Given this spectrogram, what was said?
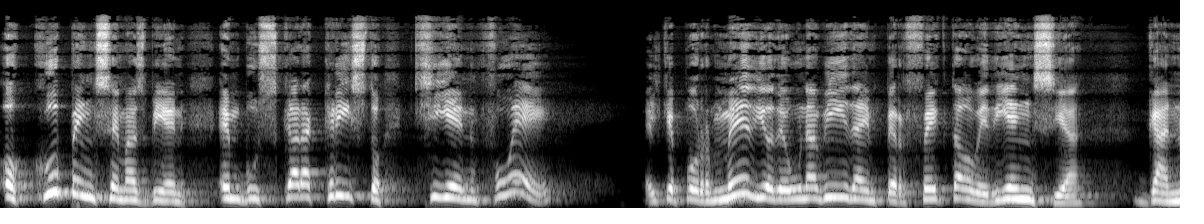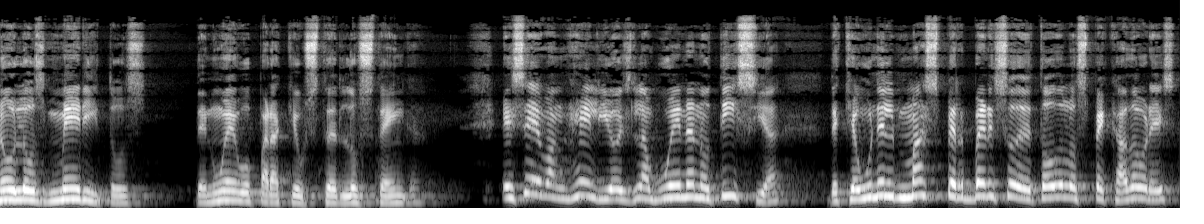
Ocúpense más bien en buscar a Cristo, quien fue el que por medio de una vida en perfecta obediencia ganó los méritos de nuevo para que usted los tenga. Ese evangelio es la buena noticia de que aún el más perverso de todos los pecadores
